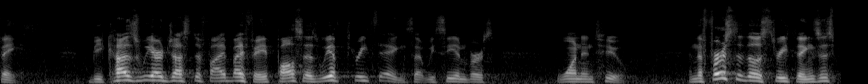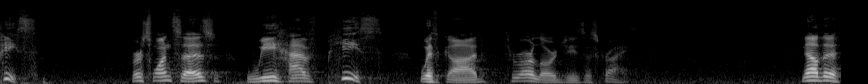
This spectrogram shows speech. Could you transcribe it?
faith. Because we are justified by faith, Paul says we have three things that we see in verse 1 and 2. And the first of those three things is peace. Verse 1 says, We have peace with God through our Lord Jesus Christ. Now, the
